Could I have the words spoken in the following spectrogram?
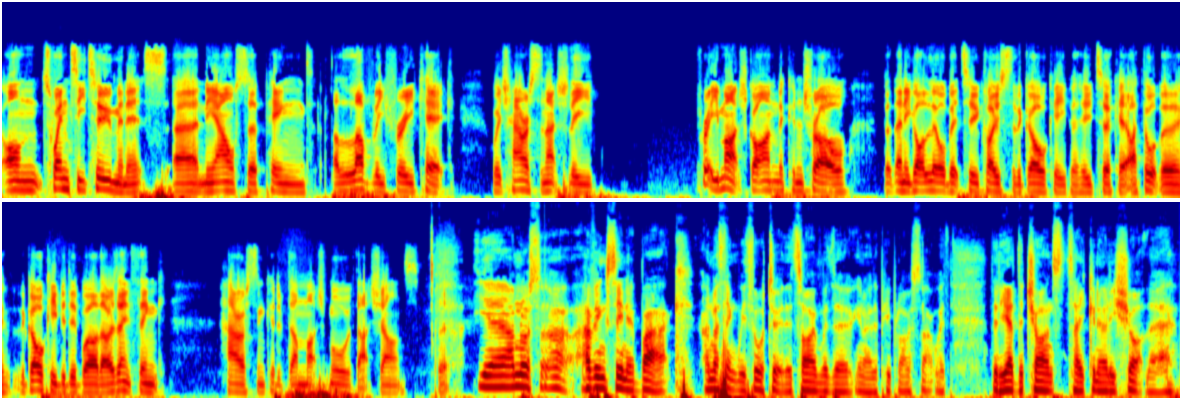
on 22 minutes, uh, Nsiala pinged a lovely free kick, which Harrison actually pretty much got under control, but then he got a little bit too close to the goalkeeper who took it. I thought the, the goalkeeper did well, though. I don't think Harrison could have done much more with that chance. But Yeah, I'm not uh, having seen it back, and I think we thought it at the time with the you know the people I was sat with that he had the chance to take an early shot there,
